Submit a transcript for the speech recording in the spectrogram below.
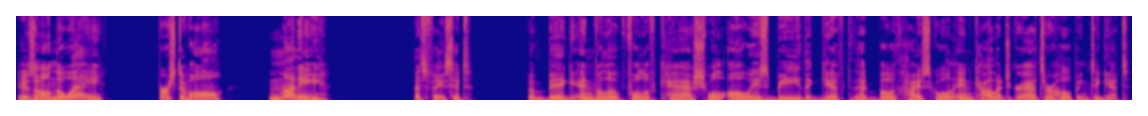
is on the way. First of all, money. Let's face it, a big envelope full of cash will always be the gift that both high school and college grads are hoping to get.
